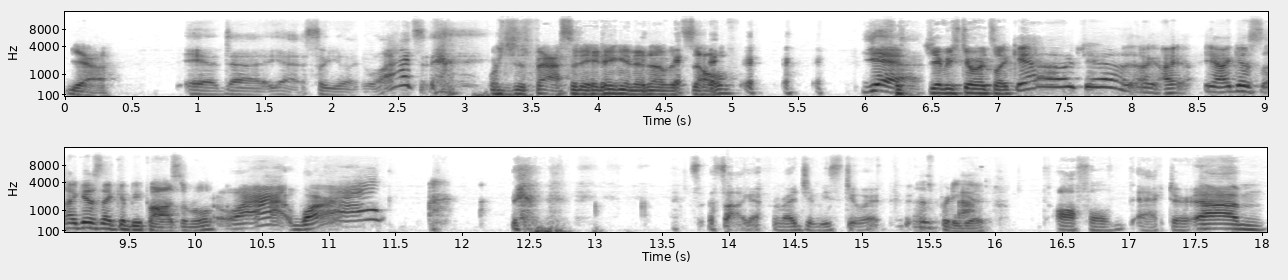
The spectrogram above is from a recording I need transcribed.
Yeah. And uh, yeah, so you're like, what? Which is fascinating in and of itself. yeah. Jimmy Stewart's like, yeah, yeah, I, I, yeah, I guess, I guess that could be possible. Wow. wow. that's, that's all I got for my Jimmy Stewart. That's pretty Ah. good. Awful actor. Um,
